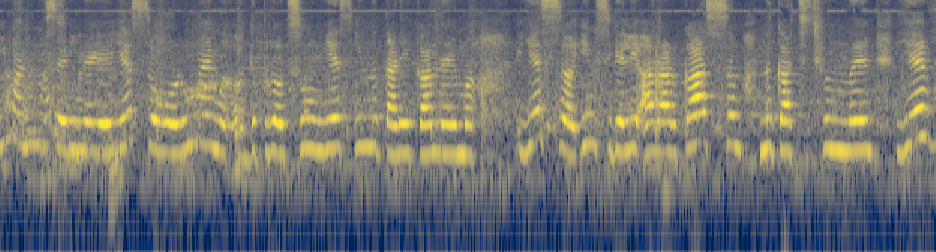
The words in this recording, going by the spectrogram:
Իմ անունը Սերինե է, ես սովորում եմ դպրոցում, ես 9 տարեկան եմ, ես իմ սիրելի առարկաս նկարչությունն եմ և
